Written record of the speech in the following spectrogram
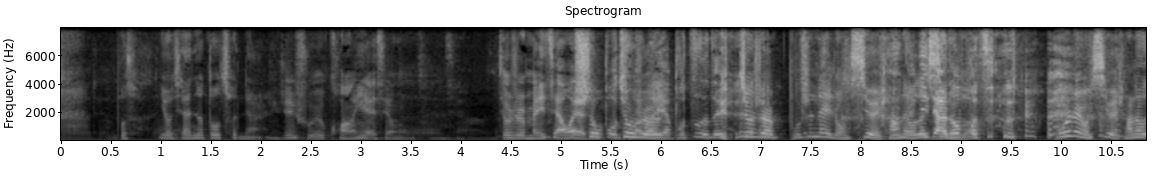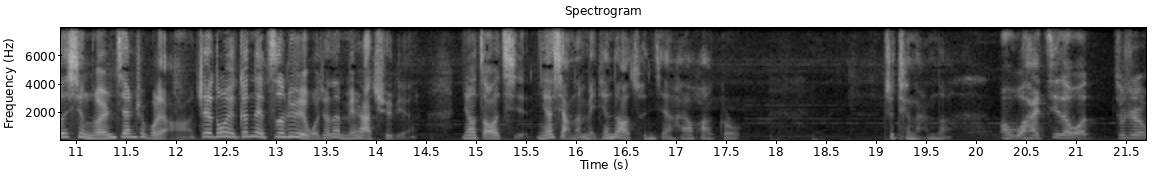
不存。有钱就多存点儿。你这属于狂野性存钱，就是没钱我也是就不就存了，是也不自律，就是不是那种细水长流的 性格，点都不自律。不是那种细水长流的性格，人坚持不了。这东西跟那自律，我觉得没啥区别。你要早起，你要想着每天都要存钱，还要画勾，就挺难的。哦，我还记得我就是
